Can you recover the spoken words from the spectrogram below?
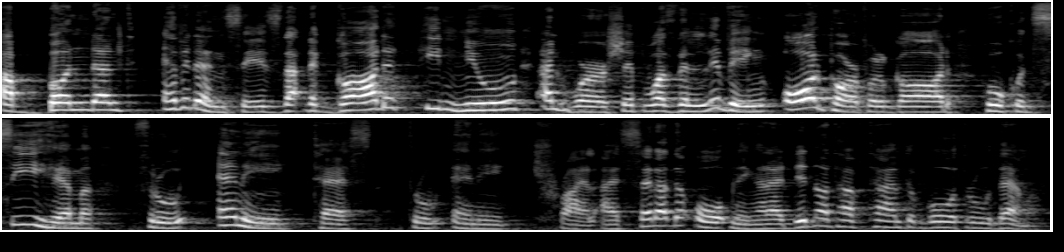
abundant evidences that the God he knew and worshiped was the living, all powerful God who could see him through any test, through any trial. I said at the opening, and I did not have time to go through them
